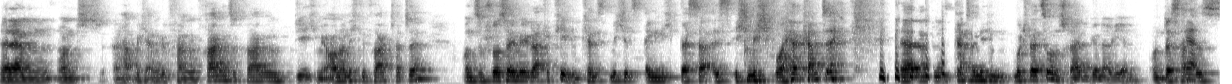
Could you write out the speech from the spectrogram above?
Ähm, und habe mich angefangen, Fragen zu fragen, die ich mir auch noch nicht gefragt hatte. Und zum Schluss habe ich mir gedacht, okay, du kennst mich jetzt eigentlich besser, als ich mich vorher kannte. ähm, kannst du nicht ein Motivationsschreiben generieren. Und das hat ja. es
